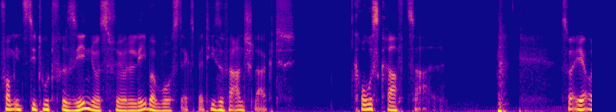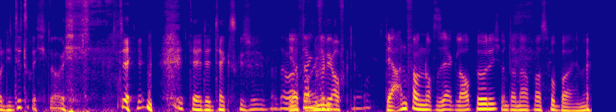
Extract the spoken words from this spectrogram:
vom Institut Fresenius für Leberwurstexpertise veranschlagt. Großgrafzahl. Das war eher Olli Dittrich, glaube ich, der, der den Text geschrieben hat. Aber Ja, danke für die Aufklärung. Der Anfang noch sehr glaubwürdig und danach war es vorbei. Ne?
